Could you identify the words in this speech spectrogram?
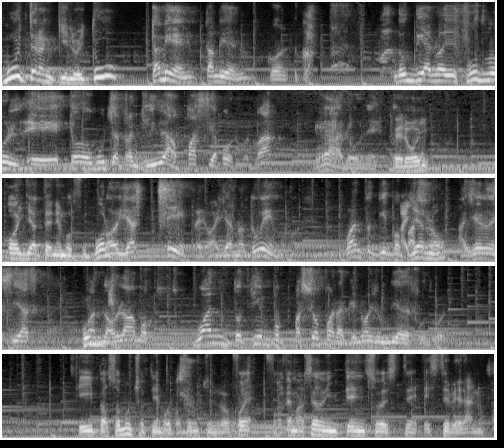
Muy tranquilo. ¿Y tú? También, también. Con, cuando un día no hay fútbol, eh, es todo mucha tranquilidad, paz y amor, ¿verdad? Raro en esto. Pero hoy, hoy ya tenemos fútbol. Hoy ya sí, pero ayer no tuvimos. ¿Cuánto tiempo pasó? Ayer no. Ayer decías, cuando hablábamos, ¿cuánto tiempo pasó para que no haya un día de fútbol? Sí, pasó mucho tiempo, pasó mucho tiempo. Fue, fue demasiado intenso este, este verano. Sí.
